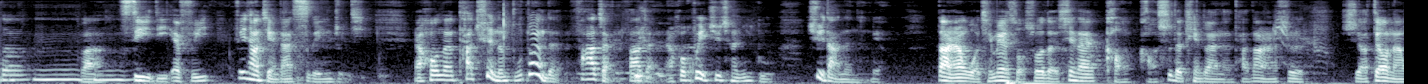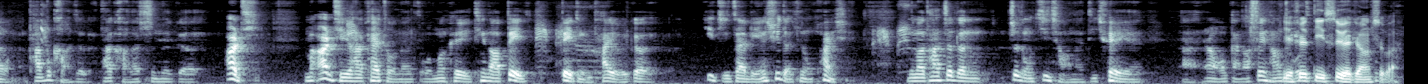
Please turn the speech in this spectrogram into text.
哒，是吧？C D F E 非常简单四个音主题。然后呢，它却能不断的发展发展，然后汇聚成一股巨大的能量。当然，我前面所说的现在考考试的片段呢，它当然是是要刁难我们，它不考这个，它考的是那个二题。那么二题它开头呢，我们可以听到背背景，它有一个一直在连续的这种换弦。那么它这个这种技巧呢，的确也啊让我感到非常也是第四乐章是吧？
